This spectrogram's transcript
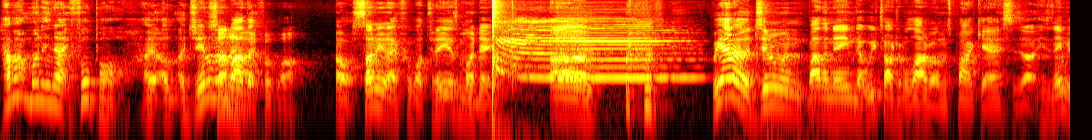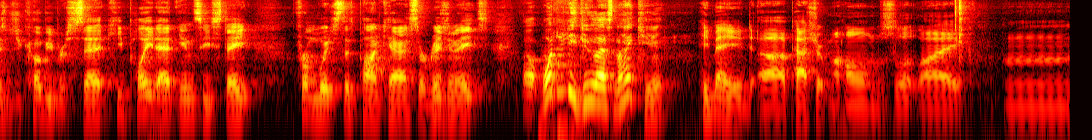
How about Monday Night Football? A, a, a gentleman Sunday by night the football. Oh, Sunday night football. Today is Monday. Uh, we had a gentleman by the name that we've talked about a lot about on this podcast. Is uh, his name is Jacoby Brissett. He played at NC State, from which this podcast originates. Uh, what did he do last night, Kent? He made uh, Patrick Mahomes look like. Mm,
